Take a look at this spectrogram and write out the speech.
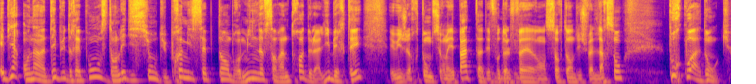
Eh bien, on a un début de réponse dans l'édition du 1er septembre 1923 de La Liberté. Et oui, je retombe sur mes pattes, à défaut de le faire en sortant du cheval d'arçon. Pourquoi donc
